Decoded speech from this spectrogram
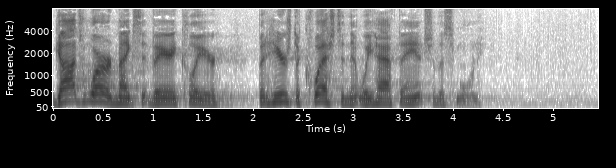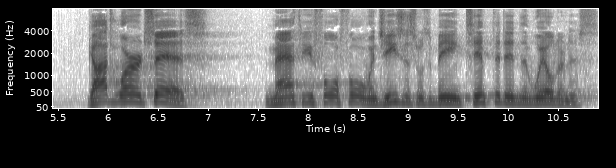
God's word makes it very clear, but here's the question that we have to answer this morning. God's word says, Matthew 4 4, when Jesus was being tempted in the wilderness,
